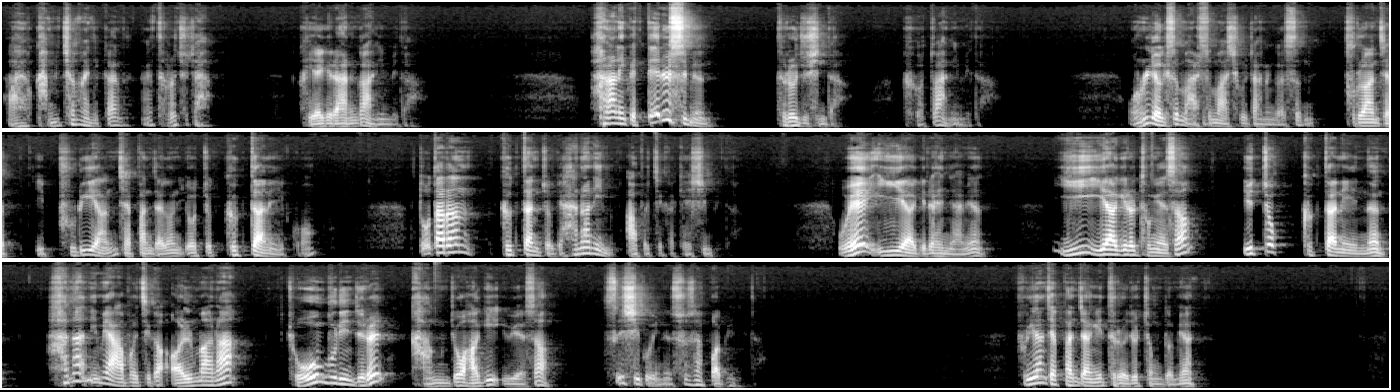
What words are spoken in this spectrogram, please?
아유 강청하니까 그냥 들어주자. 그 얘기를 하는 거 아닙니다. 하나님께 때를 쓰면 들어주신다. 그것도 아닙니다. 오늘 여기서 말씀하시고자 하는 것은 불의한 재, 이 불의한 재판장은 이쪽 극단에 있고 또 다른 극단 쪽에 하나님 아버지가 계십니다. 왜 이 이야기를 했냐면 이 이야기를 통해서 이쪽 극단에 있는 하나님의 아버지가 얼마나 좋은 분인지를 강조하기 위해서 쓰시고 있는 수사법입니다. 불의한 재판장이 들어줄 정도면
